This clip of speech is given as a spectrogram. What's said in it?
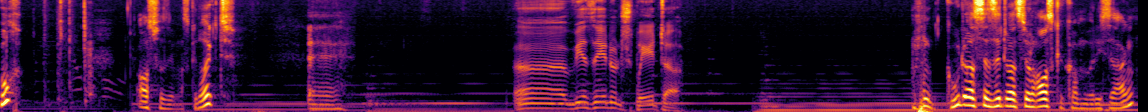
Huch. Aus Versehen was gedrückt. Äh, Äh, wir sehen uns später. Gut aus der Situation rausgekommen, würde ich sagen.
